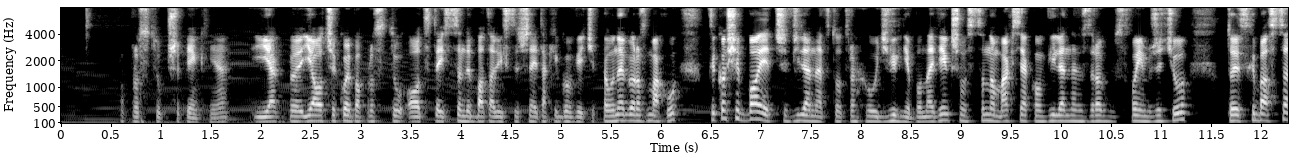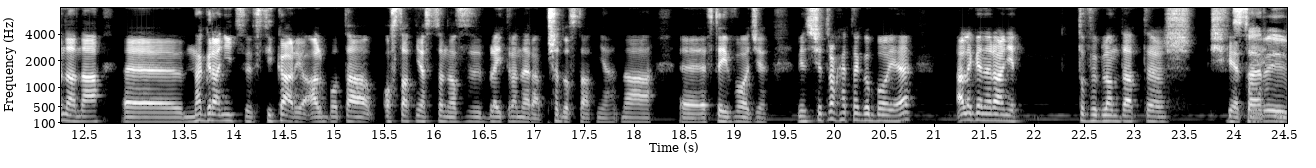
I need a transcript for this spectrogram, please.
po prostu przepięknie. I jakby ja oczekuję po prostu od tej sceny batalistycznej takiego, wiecie, pełnego rozmachu. Tylko się boję, czy Villeneuve to trochę udźwignie, bo największą sceną akcji, jaką Villeneuve zrobił w swoim życiu, to jest chyba scena na, e, na granicy w Sicario, albo ta ostatnia scena z Blade Runnera, przedostatnia na, e, w tej wodzie. Więc się trochę tego boję, ale generalnie to wygląda też świetnie. Stary,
